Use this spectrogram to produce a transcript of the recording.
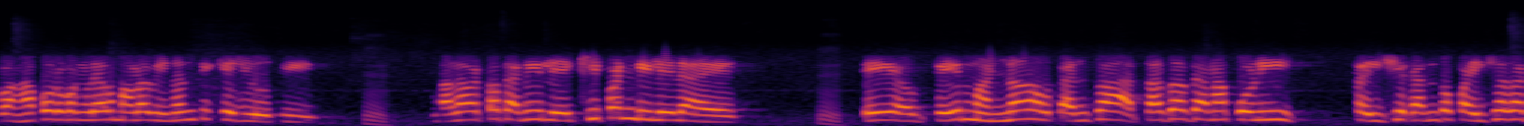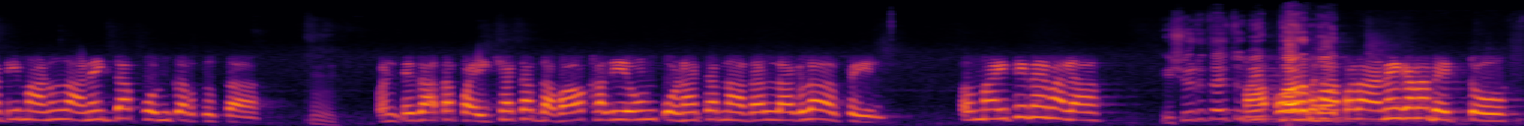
महापौर बंगल्यावर मला विनंती केली होती. मला वाटतं त्यांनी लेखी पण दिलेलं आहे ते ते म्हणणं त्यांचा आता जर त्यांना कोणी पैसे कारण तो पैशासाठी माणूस अनेकदा फोन करत होता. पण ते जर आता पैशाच्या दबावाखाली येऊन कोणाच्या नादाला लागला असेल तर माहिती नाही मला. किशोरीताई तुम्ही फार आपण अनेकांना भेटतो.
